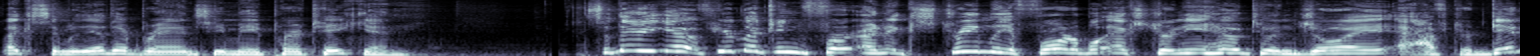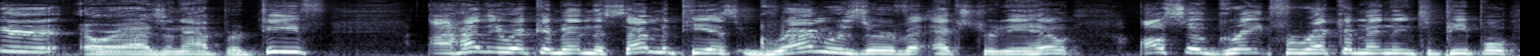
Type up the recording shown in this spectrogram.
like some of the other brands you may partake in. So there you go. If you're looking for an extremely affordable extra añejo to enjoy after dinner or as an aperitif, I highly recommend the San Matias Gran Reserva Extra Añejo. Also great for recommending to people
